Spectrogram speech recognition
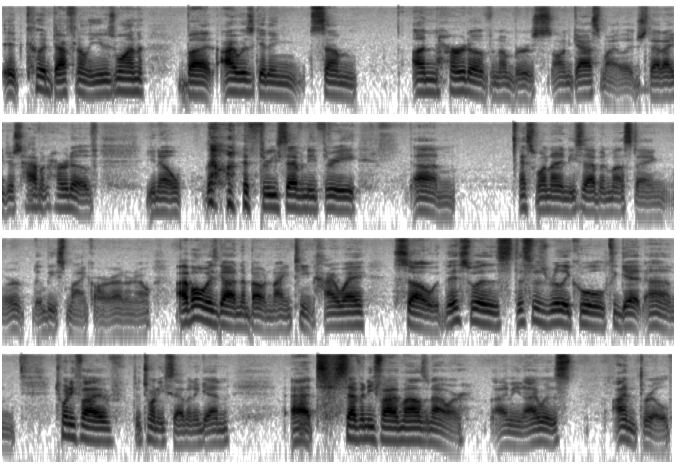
it could definitely use one, but I was getting some unheard of numbers on gas mileage that I just haven't heard of. You know, on a 373 um, S197 Mustang, or at least my car. I don't know. I've always gotten about 19 highway, so this was this was really cool to get um, 25 to 27 again at 75 miles an hour. I mean, I was I'm thrilled.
